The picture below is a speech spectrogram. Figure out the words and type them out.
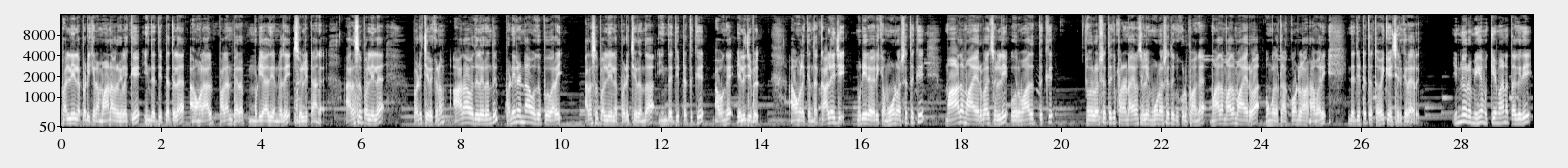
பள்ளியில் படிக்கிற மாணவர்களுக்கு இந்த திட்டத்தில் அவங்களால் பலன் பெற முடியாது என்பதை சொல்லிட்டாங்க. அரசு பள்ளியில் படிச்சிருக்கணும். ஆறாவதுலேருந்து பன்னிரெண்டாம் வகுப்பு வரை அரசு பள்ளியில் படிச்சிருந்தா இந்த திட்டத்துக்கு அவங்க எலிஜிபிள் அவங்களுக்கு இந்த காலேஜ் முடிகிற வரைக்கும் மூணு வருஷத்துக்கு மாதம் ஆயிரம் ரூபாய் சொல்லி ஒரு மாதத்துக்கு ஒரு வருஷத்துக்கு பன்னெண்டாயிரம் சொல்லி மூணு வருஷத்துக்கு கொடுப்பாங்க. மாதம் மாதம் ஆயிரம் ரூபா உங்களுக்கு அக்கௌண்ட்டில் வர்ற மாதிரி இந்த திட்டத்தை துவக்கி வச்சிருக்கிறாரு. இன்னொரு மிக முக்கியமான தகுதி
